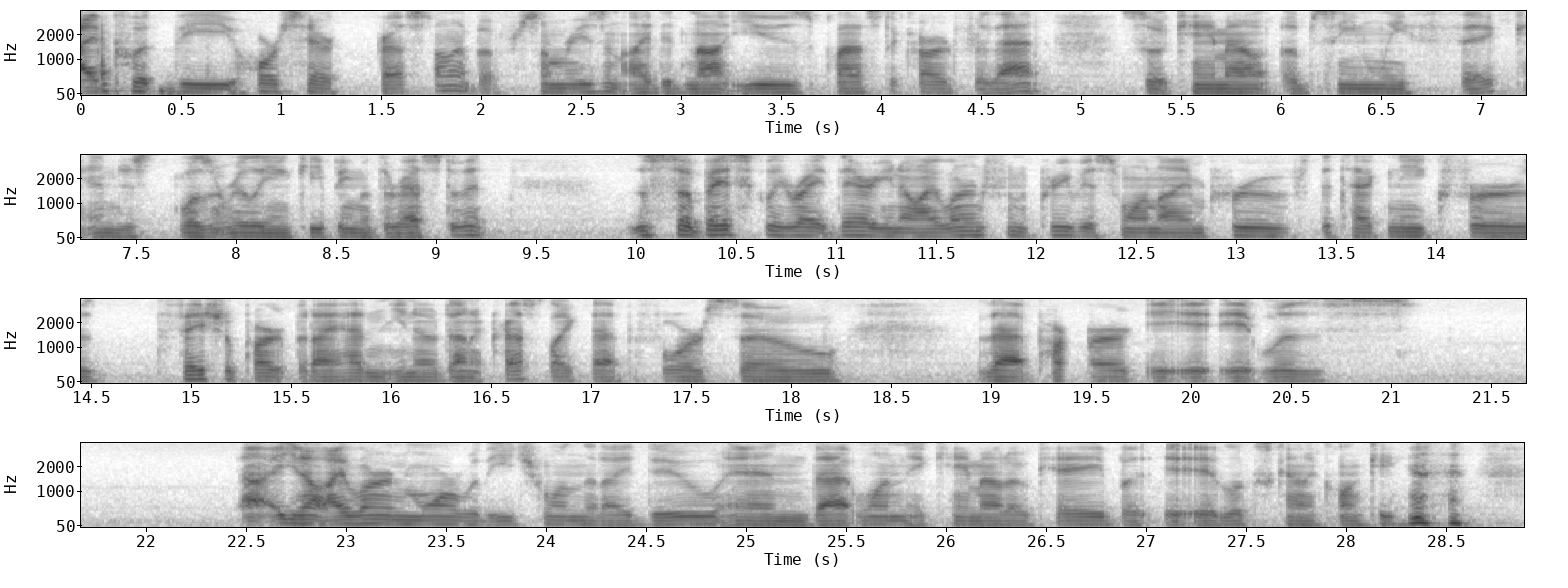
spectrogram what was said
I put the horsehair crest on it, but for some reason I did not use plasticard for that, so it came out obscenely thick and just wasn't really in keeping with the rest of it. So basically, right there, you know, I learned from the previous one. I improved the technique for the facial part, but I hadn't, you know, done a crest like that before. So that part, it, it, it was, uh, you know, I learn more with each one that I do, and that one it came out okay, but it, it looks kind of clunky.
